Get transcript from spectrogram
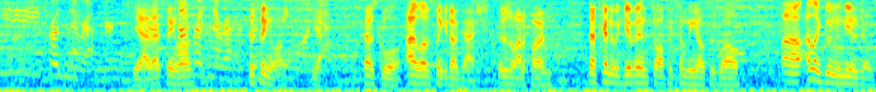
we Frozen Ever After. Yeah, Or that sing-along? Not Frozen Ever After. The sing along. sing-along, Yeah. That was cool. I love Slinky Dog Dash. It was a lot of fun. That's kind of a given, so I'll pick something else as well. Uh, I like doing Indiana Jones.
